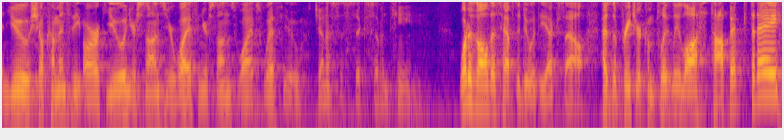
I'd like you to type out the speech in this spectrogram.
And you shall come into the ark, you and your sons and your wife and your sons' wives with you." Genesis 6:17. What does all this have to do with the exile? Has the preacher completely lost topic today?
